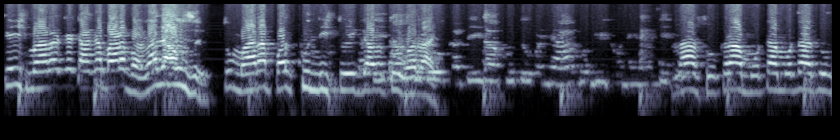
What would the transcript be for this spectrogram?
કહીશ મારા કે કાકા મારા ભણવા જ આવું છે. તું મારા પગ ખૂંદીશ તો એક દાડો તું વરાય ના છોકરા મોટા મોટા તું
